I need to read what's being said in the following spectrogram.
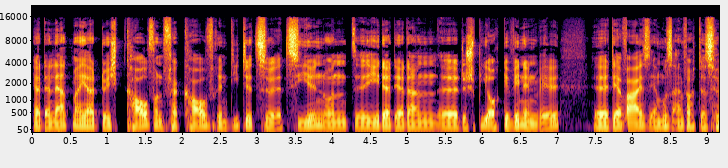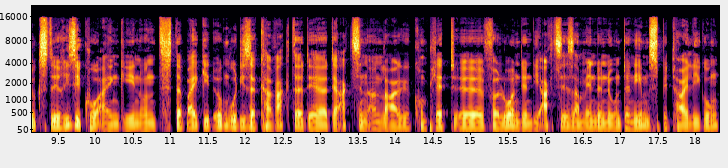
Ja, da lernt man ja durch Kauf und Verkauf Rendite zu erzielen und äh, jeder, der dann äh, das Spiel auch gewinnen will, äh, der weiß, er muss einfach das höchste Risiko eingehen und dabei geht irgendwo dieser Charakter der, der Aktienanlage komplett äh, verloren, denn die Aktie ist am Ende eine Unternehmensbeteiligung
